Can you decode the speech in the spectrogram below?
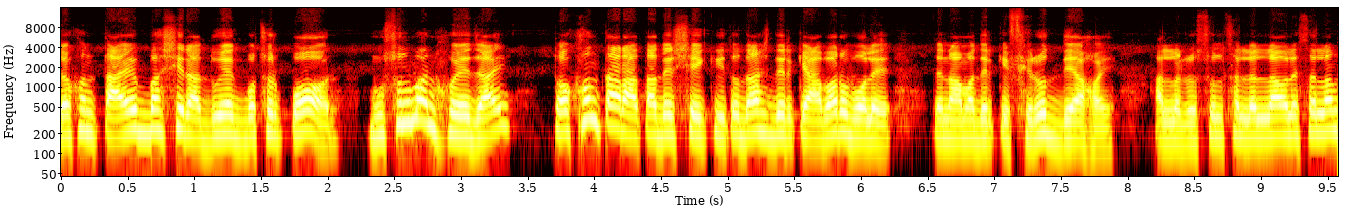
যখন তায়েববাসীরা দু এক বছর পর মুসলমান হয়ে যায়, তখন তারা তাদের সেই কৃতদাসদেরকে আবারও বলে যেন আমাদেরকে ফেরত দেয়া হয়। আল্লাহ রসুল সাল্লাহ সাল্লাম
